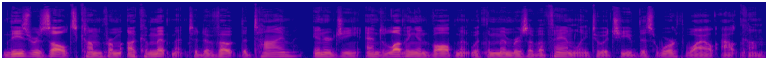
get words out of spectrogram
These results come from a commitment to devote the time, energy, and loving involvement with the members of a family to achieve this worthwhile outcome.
